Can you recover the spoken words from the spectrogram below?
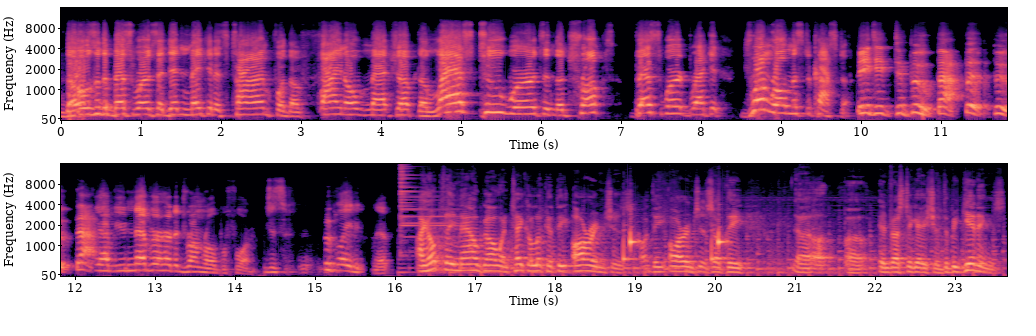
those are the best words that didn't make it. It's time for the final matchup. The last two words in the Trump's best word bracket. Drum roll, Mr. Kosta. Bitty da boo, ba, boo, boo, ba. Have you never heard a drum roll before? Just play the clip. I hope they now go and take a look at the oranges, the oranges of the uh, uh, investigation, the beginnings.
